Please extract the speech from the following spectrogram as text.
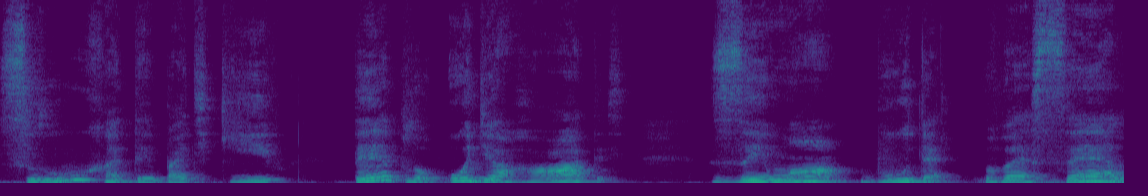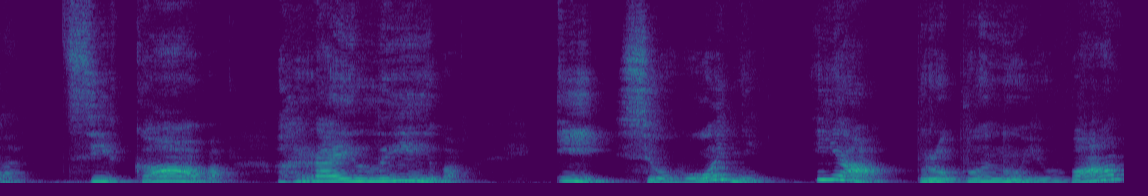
слухати батьків, тепло одягатись, зима буде весела, цікава, грайлива. І сьогодні я пропоную вам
